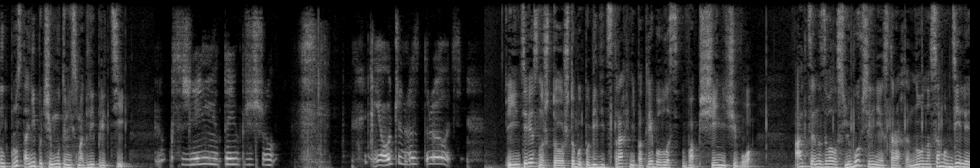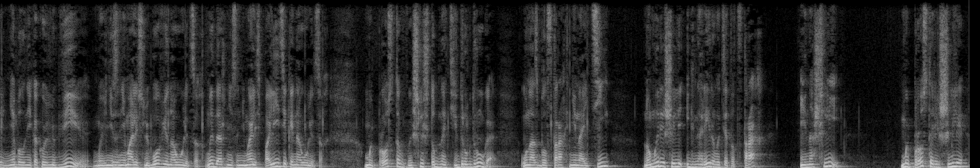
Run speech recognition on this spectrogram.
Ну, просто они почему-то не смогли прийти. К сожалению, никто не пришел. Я очень расстроилась. И интересно, что чтобы победить страх, не потребовалось вообще ничего. Акция называлась «Любовь сильнее страха», но на самом деле не было никакой любви. Мы не занимались любовью на улицах, мы даже не занимались политикой на улицах. Мы просто вышли, чтобы найти друг друга. У нас был страх не найти, но мы решили игнорировать этот страх и нашли. Мы просто решили,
